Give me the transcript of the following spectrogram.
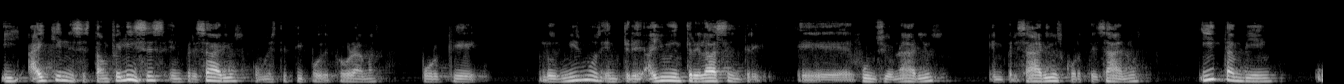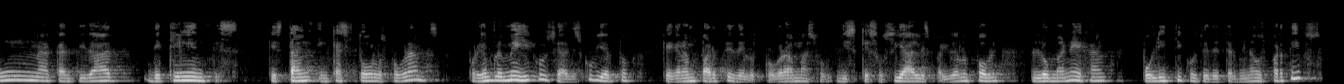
Y hay quienes están felices, empresarios, con este tipo de programas, porque los mismos, entre, hay un entrelace entre eh, funcionarios, empresarios, cortesanos, y también una cantidad de clientes que están en casi todos los programas. Por ejemplo, en México se ha descubierto que gran parte de los programas sociales para ayudar a los pobres lo manejan políticos de determinados partidos.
